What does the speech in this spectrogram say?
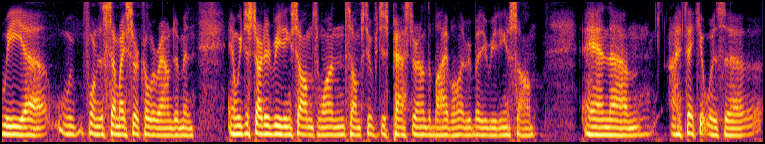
we, uh, we formed a semicircle around him and and we just started reading Psalms 1, Psalms 2, just passed around the Bible, everybody reading a psalm. And um, I think it was uh,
